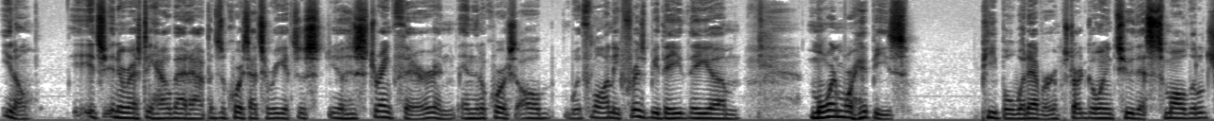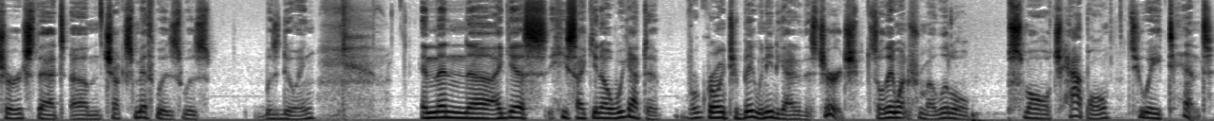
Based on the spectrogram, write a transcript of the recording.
you know, it's interesting how that happens. Of course, that's where he gets his, you know, his strength there, and, and then of course, all with Lonnie Frisbee, they they um, more and more hippies, people, whatever, start going to this small little church that um, Chuck Smith was was was doing, and then uh, I guess he's like, you know, we got to, we're growing too big, we need to get out of this church. So they went from a little small chapel to a tent,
